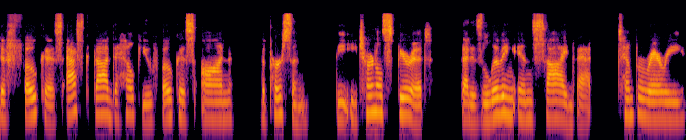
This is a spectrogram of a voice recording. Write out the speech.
to focus, ask God to help you focus on the person, the eternal spirit that is living inside that temporary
